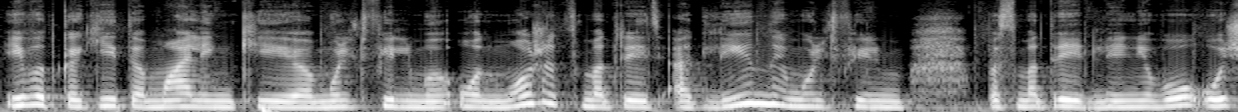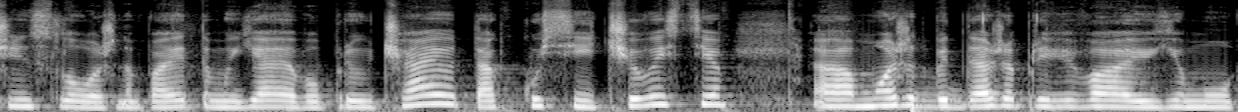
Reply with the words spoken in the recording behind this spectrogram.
и вот какие-то маленькие мультфильмы он может смотреть, а длинный мультфильм посмотреть для него очень сложно, поэтому я его приучаю так к усидчивости, э, может быть, даже прививаю ему,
